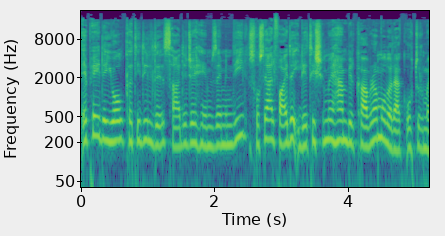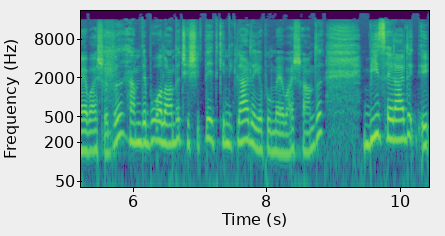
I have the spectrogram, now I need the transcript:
epey de yol kat edildi. Sadece hemzemin değil sosyal fayda iletişimi hem bir kavram olarak oturmaya başladı hem de bu alanda çeşitli etkinlikler de yapılmaya başlandı. Biz herhalde e,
